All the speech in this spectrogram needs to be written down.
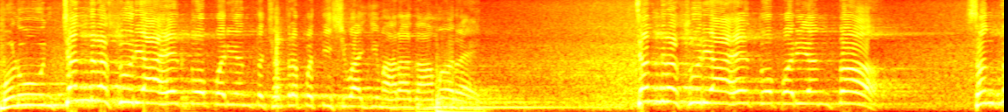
म्हणून चंद्र सूर्य आहे तोपर्यंत छत्रपती शिवाजी महाराज अमर आहेत. चंद्र सूर्य आहे तोपर्यंत संत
